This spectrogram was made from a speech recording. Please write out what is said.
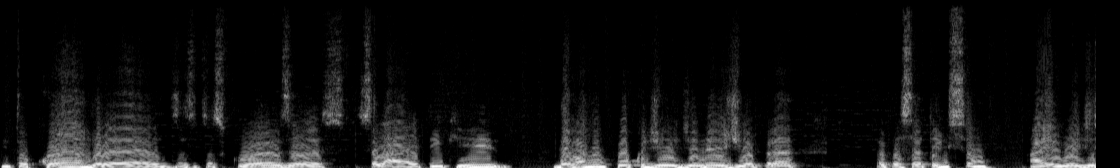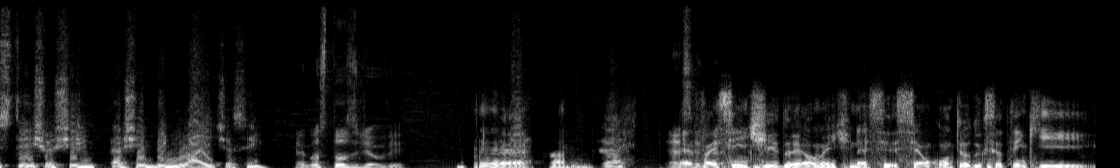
mitocôndria, das outras coisas, sei lá, aí tem que. demanda um pouco de, de energia pra, pra prestar atenção. Aí o Radio Station eu achei, achei bem light, assim. É gostoso de ouvir. É, tá. Essa É, faz ideia. sentido realmente, né? Se, se é um conteúdo que você tem que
